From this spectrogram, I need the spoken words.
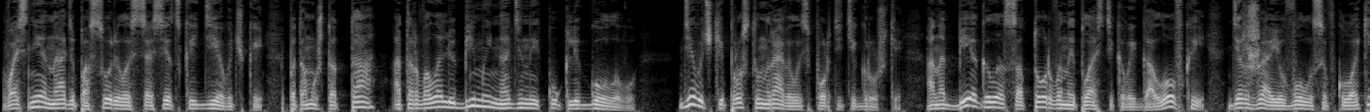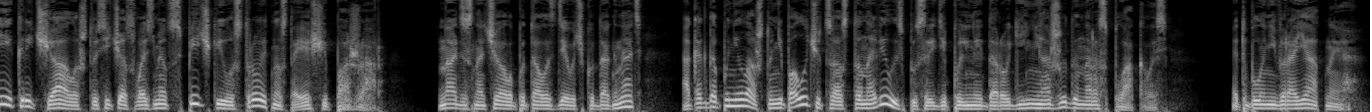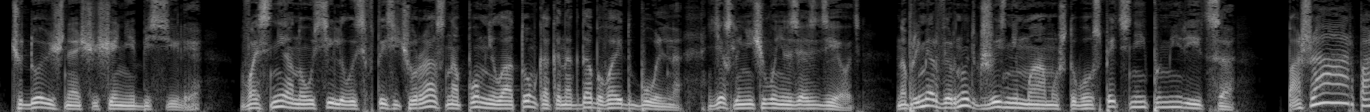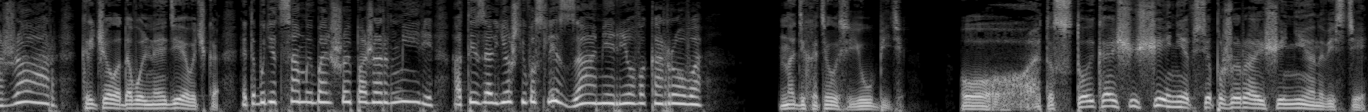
Во сне Надя поссорилась с соседской девочкой, потому что та оторвала любимой Надиной кукле голову. Девочке просто нравилось портить игрушки. Она бегала с оторванной пластиковой головкой, держа ее волосы в кулаке и кричала, что сейчас возьмет спички и устроит настоящий пожар. Надя сначала пыталась девочку догнать, а когда поняла, что не получится, остановилась посреди пыльной дороги и неожиданно расплакалась. Это было невероятное, чудовищное ощущение бессилия. Во сне оно усилилось в тысячу раз, напомнило о том, как иногда бывает больно, если ничего нельзя сделать. Например, вернуть к жизни маму, чтобы успеть с ней помириться. «Пожар, пожар!» — кричала довольная девочка. «Это будет самый большой пожар в мире, а ты зальешь его слезами, рева корова!» Наде хотелось ее убить. О, это стойкое ощущение всепожирающей ненависти.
